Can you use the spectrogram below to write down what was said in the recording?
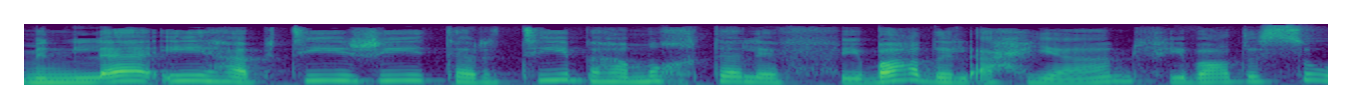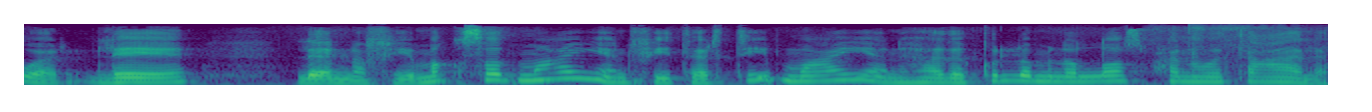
منلاقيها بتيجي ترتيبها مختلف في بعض الأحيان في بعض السور. ليه؟ لأنه في مقصد معين في ترتيب معين. هذا كله من الله سبحانه وتعالى.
